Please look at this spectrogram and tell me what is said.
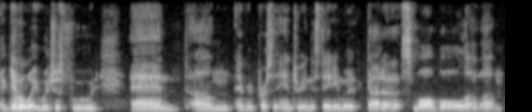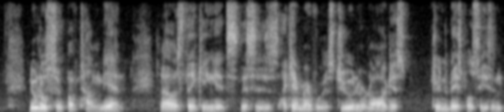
a giveaway, which was food, and um, every person entering the stadium got a small bowl of um, noodle soup of tangmian. And I was thinking, it's this is I can't remember if it was June or in August during the baseball season.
